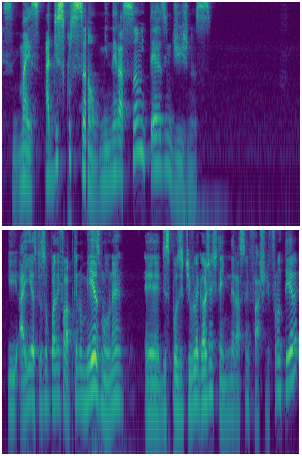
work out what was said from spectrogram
sim. Mas a discussão, mineração em terras indígenas. E aí as pessoas podem falar, porque no mesmo né, é, dispositivo legal a gente tem mineração em faixa de fronteira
